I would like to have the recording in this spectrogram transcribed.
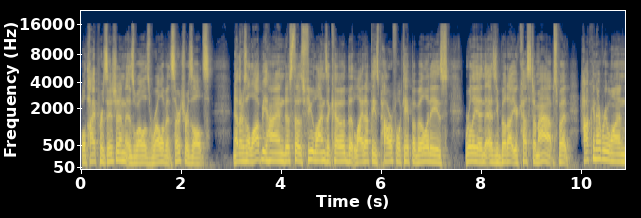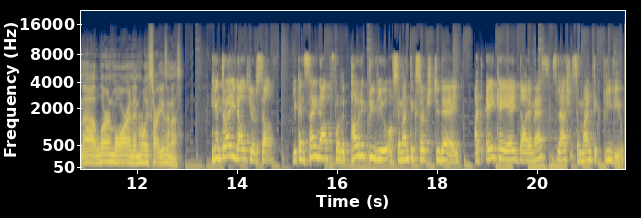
both high precision as well as relevant search results. Now there's a lot behind just those few lines of code that light up these powerful capabilities really as you build out your custom apps, but how can everyone uh, learn more and, and really start using this? You can try it out yourself. You can sign up for the public preview of Semantic Search today at aka.ms slash semantic preview.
